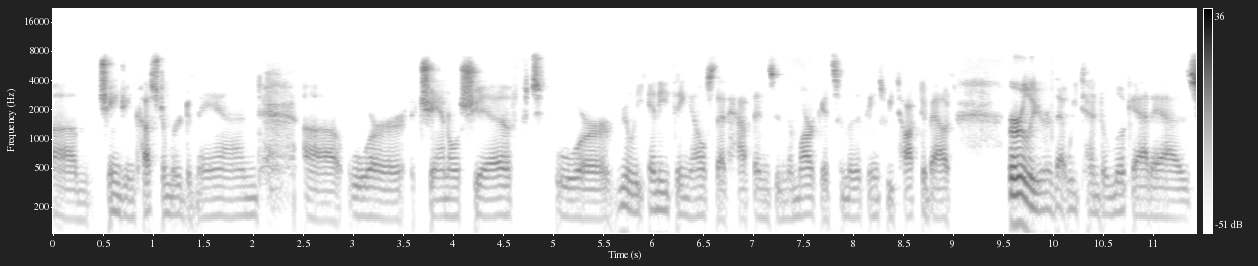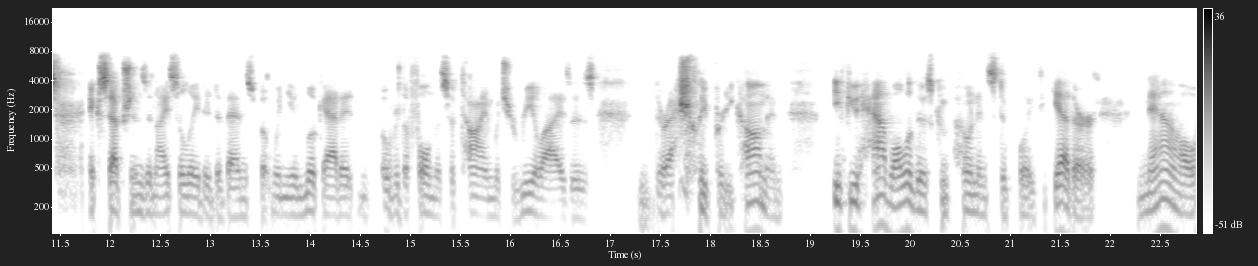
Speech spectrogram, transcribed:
um, changing customer demand uh, or a channel shift or really anything else that happens in the market, some of the things we talked about earlier that we tend to look at as exceptions and isolated events. But when you look at it over the fullness of time, what you realize is they're actually pretty common. If you have all of those components deployed together, now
